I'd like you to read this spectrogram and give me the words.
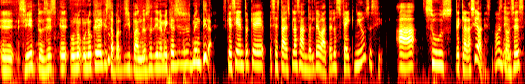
Eh, sí, entonces eh, uno, uno cree que está participando en esas dinámicas y eso es mentira. Es que siento que se está desplazando el debate de los fake news, es decir, a sus declaraciones, ¿no? Entonces,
